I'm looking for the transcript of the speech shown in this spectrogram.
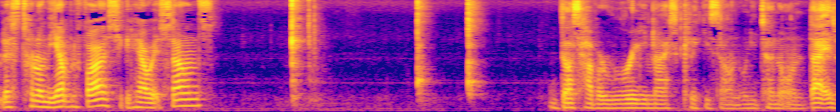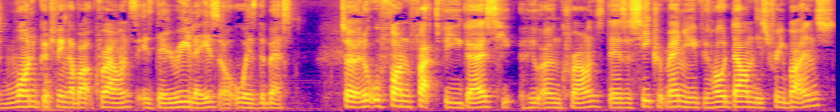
Let's turn on the amplifier so you can hear how it sounds. does have a really nice clicky sound when you turn it on. That is one good thing about Crowns is their relays are always the best. So a little fun fact for you guys who own Crowns. There's a secret menu. If you hold down these three buttons,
